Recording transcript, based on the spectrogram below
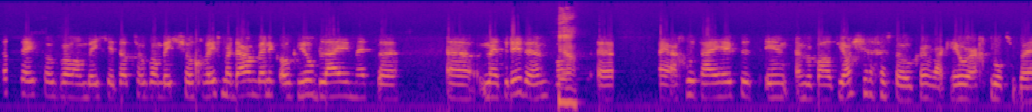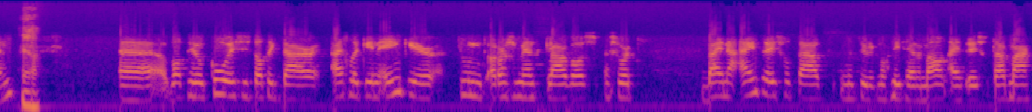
dat heeft ook wel een beetje, dat is ook wel een beetje zo geweest. Maar daarom ben ik ook heel blij met, met Rhythm. Want Ja. Nou ja, goed, hij heeft het in een bepaald jasje gestoken, waar ik heel erg trots op ben. Ja. Eh, wat heel cool is, is dat ik daar eigenlijk in één keer, toen het arrangement klaar was, een soort bijna eindresultaat, natuurlijk nog niet helemaal een eindresultaat, maar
